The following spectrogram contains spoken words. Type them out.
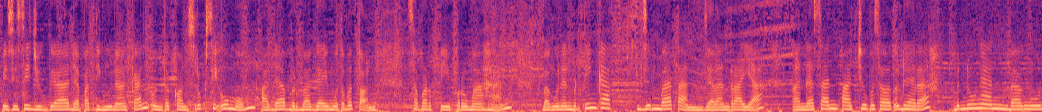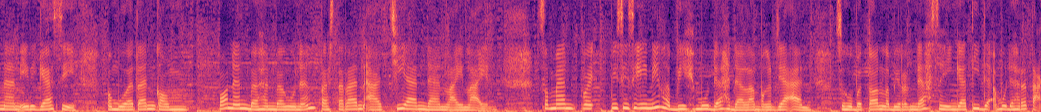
PCC juga dapat digunakan untuk konstruksi umum pada berbagai mutu beton, seperti perumahan, bangunan bertingkat, jembatan, jalan raya, landasan pacu pesawat udara, bendungan bangunan irigasi, pembuatan komponen bahan bangunan, plesteran, acian, dan lain-lain. Semen PCC ini lebih mudah dalam pengerjaan. Suhu beton lebih rendah sehingga tidak mudah retak,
